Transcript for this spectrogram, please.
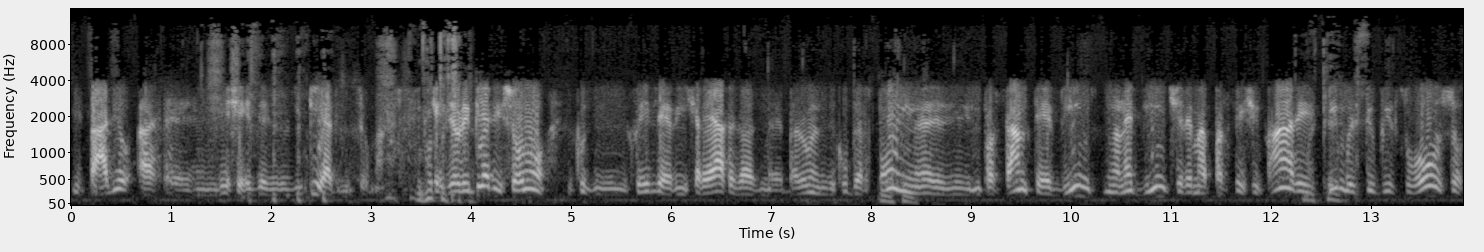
il palio eh, invece delle Olimpiadi, insomma. Che le Olimpiadi sono quelle ricreate dal barone di Coubertin, eh, l'importante è vin- non è vincere ma partecipare, il primo è il più virtuoso,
